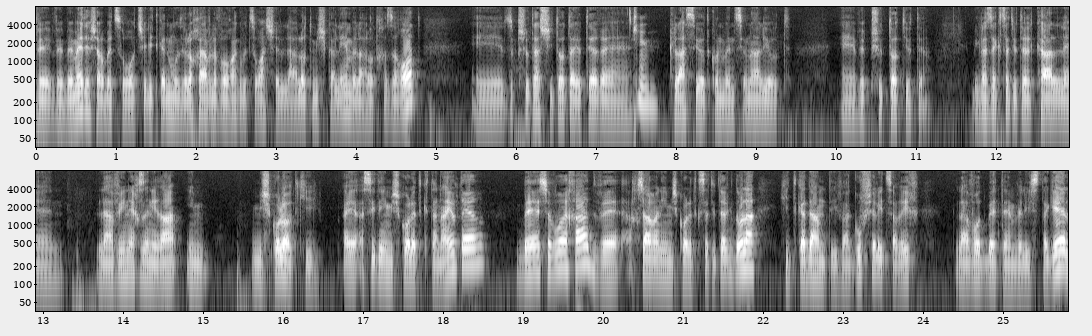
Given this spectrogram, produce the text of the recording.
ו- ובאמת יש הרבה צורות של התקדמות, זה לא חייב לבוא רק בצורה של להעלות משקלים ולהעלות חזרות, אה, זה פשוט השיטות היותר אה, כן. קלאסיות, קונבנציונליות אה, ופשוטות יותר. בגלל זה קצת יותר קל אה, להבין איך זה נראה עם משקולות, כי עשיתי עם משקולת קטנה יותר בשבוע אחד, ועכשיו אני עם משקולת קצת יותר גדולה, התקדמתי, והגוף שלי צריך לעבוד בהתאם ולהסתגל,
